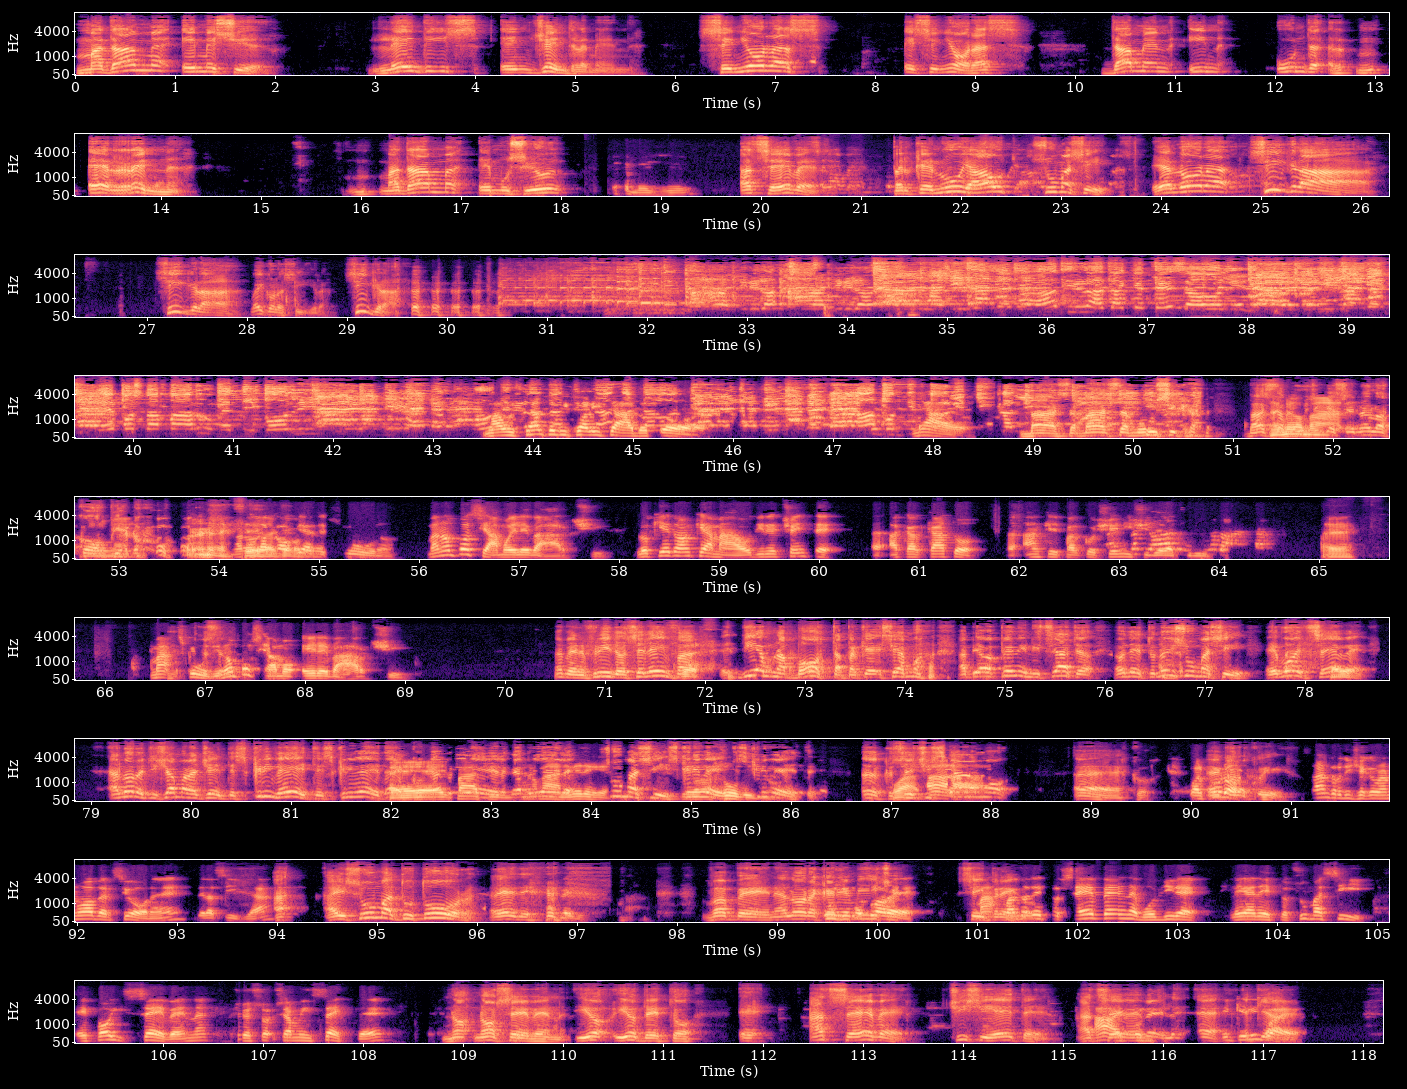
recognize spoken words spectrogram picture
Madame et Monsieur, ladies and gentlemen, señoras e señoras, Damen in und Herren, Madame et Monsieur, a perché lui out suma sì. E allora sigla! Sigla! Vai con la sigla. Sigla! Ma un salto di qualità, dottore. Wow. Basta, basta musica. Basta Eh, musica, male. se no la copiano. Eh, non la copia. nessuno. Ma non possiamo elevarci. Lo chiedo anche a Mao. Di recente eh, ha calcato eh, anche i palcoscenici della TV. Eh, Ma Eh, scusi, non possiamo elevarci. Va bene, Frido, se lei fa, Beh. eh, dia una botta perché siamo, abbiamo appena iniziato. Ho detto noi su ma sì e voi Seve. Allora diciamo alla gente scrivete, scrivete. Ecco, Eh, Gabriele, infatti, Gabriele, male, su ma sì, scrivete, scrivete. Ecco, Guarda. se ci Ah. siamo, ecco, Qualcuno, qui. Sandro dice che è una nuova versione eh, della sigla. Ah, Hai suma du tour, vedi? Va bene, allora cari Scusi, amici, dottore, sì, ma prego. quando ha detto seven vuol dire, lei ha detto Suma sì e poi seven, cioè so- siamo in sette? No, no, Seven, io, io ho detto eh, a Seve ci siete, a Ah, Seve, ecco. le- eh, In che è lingua chiaro. è?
